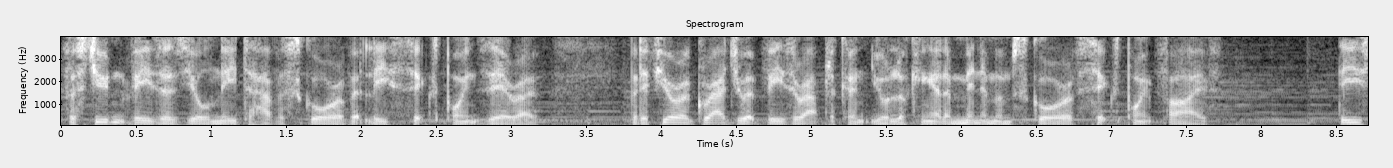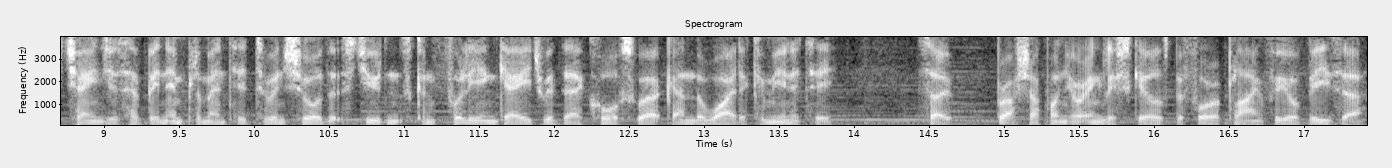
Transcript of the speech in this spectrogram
For student visas, you'll need to have a score of at least 6.0, but if you're a graduate visa applicant, you're looking at a minimum score of 6.5. These changes have been implemented to ensure that students can fully engage with their coursework and the wider community. So, brush up on your English skills before applying for your visa.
